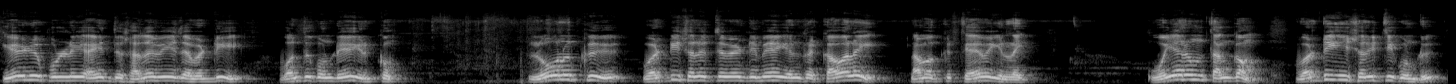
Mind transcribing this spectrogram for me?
ஏழு புள்ளி ஐந்து சதவீத வட்டி வந்து கொண்டே இருக்கும். லோனுக்கு வட்டி செலுத்த வேண்டுமே என்ற கவலை நமக்கு தேவையில்லை. உயரும் தங்கம் வட்டியை செலுத்தி கொண்டு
